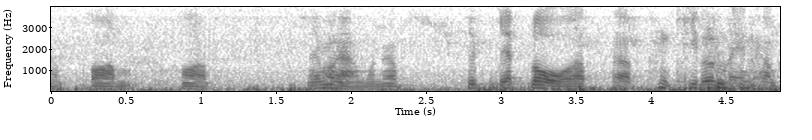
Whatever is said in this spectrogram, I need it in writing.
ครับอ้อมหอดในเมืองหมดครับสิบเจ็ดโลครับ ครับ ขี่รถไปนะครับ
